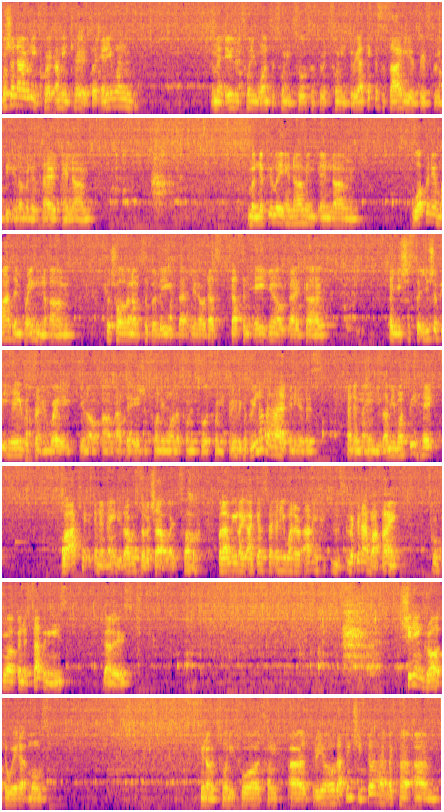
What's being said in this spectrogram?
which are not really quick. I mean, kids, like anyone in the age of 21 to 22 to 23, I think the society is basically beating them in his head and um, manipulating them and, and um, warping their minds and brain. Um, controlling them to believe that you know that's that's an age you know like uh, that you should you should behave a certain way you know um, at the age of 21 or 22 or 23 because we never had any of this in the 90s I mean once we hit well I can't in the 90s I was still a child like 12 but I mean like I guess for anyone I mean looking at my aunt who grew up in the 70s that is she didn't grow up the way that most you know 24 23 uh, year olds i think she still had like her um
